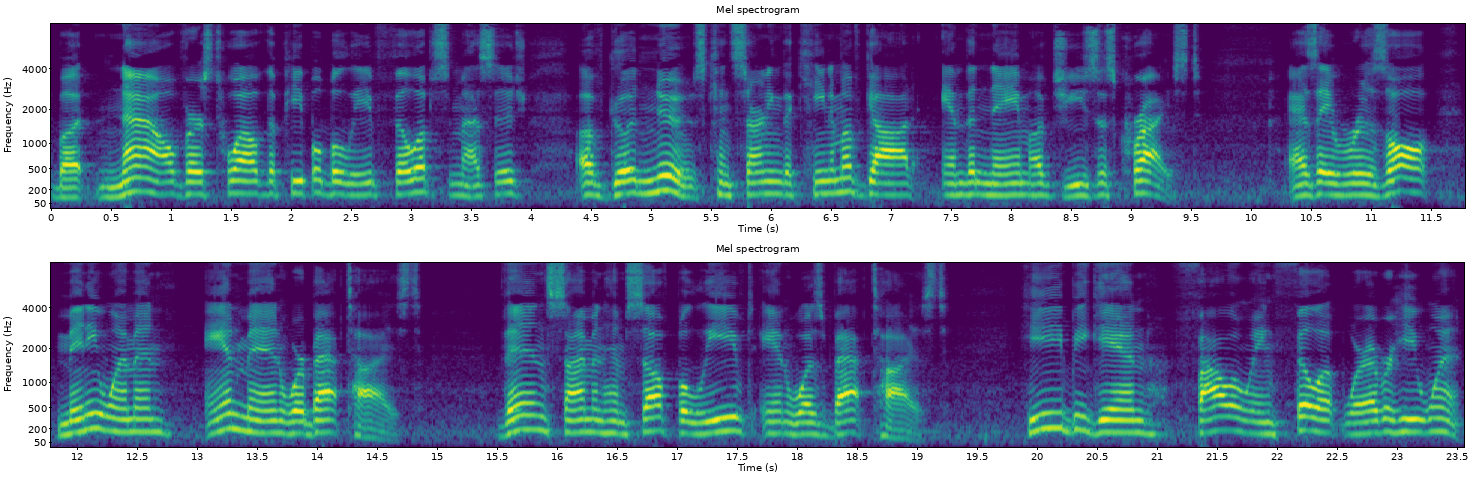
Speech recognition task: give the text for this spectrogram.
But now, verse 12, the people believe Philip's message of good news concerning the kingdom of God and the name of Jesus Christ. As a result, many women and men were baptized. Then Simon himself believed and was baptized. He began following Philip wherever he went,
